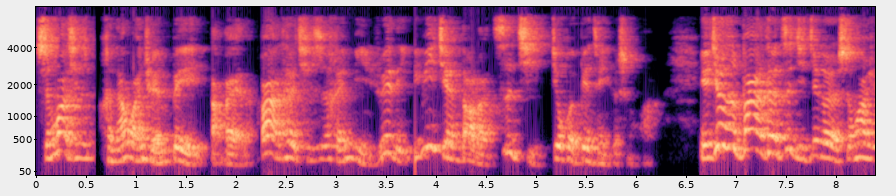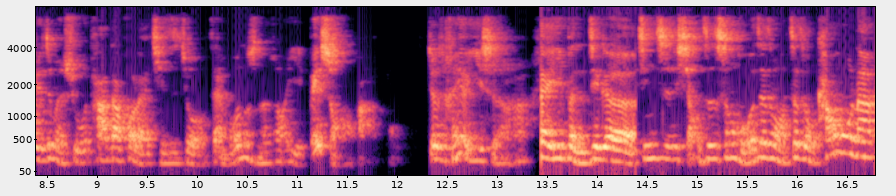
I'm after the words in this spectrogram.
神话其实很难完全被打败的。巴尔特其实很敏锐的预见到了自己就会变成一个神话，也就是巴尔特自己这个神话学这本书，他到后来其实就在某种程度上也被神话化了。就是很有意思的哈。在一本这个《精致小资生活》这种这种刊物呢，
